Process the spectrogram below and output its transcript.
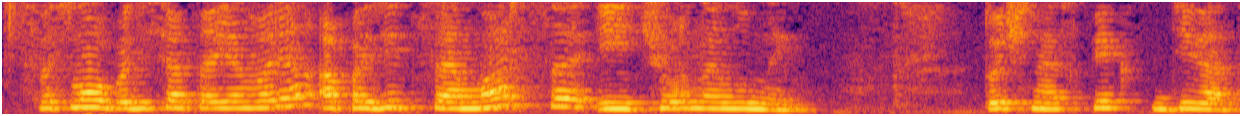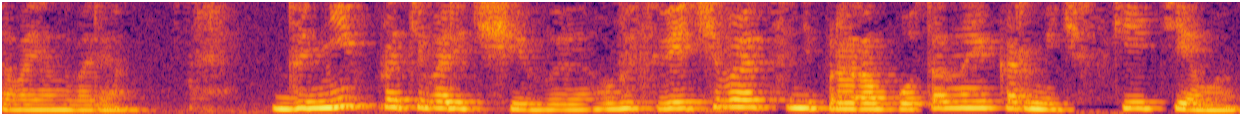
С 8 по 10 января оппозиция Марса и Черной Луны. Точный аспект 9 января. Дни противоречивые, высвечиваются непроработанные кармические темы.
